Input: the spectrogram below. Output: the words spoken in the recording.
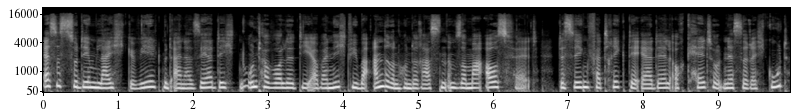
Es ist zudem leicht gewählt mit einer sehr dichten Unterwolle, die aber nicht wie bei anderen Hunderassen im Sommer ausfällt. Deswegen verträgt der Airedale auch Kälte und Nässe recht gut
